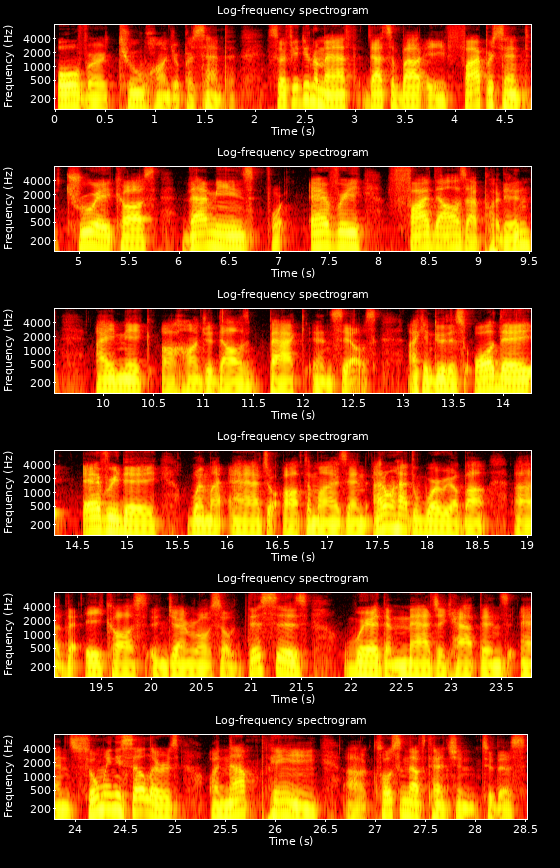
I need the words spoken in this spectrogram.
over 200%. So if you do the math, that's about a 5% true ACOS. That means for every $5 I put in, I make $100 back in sales. I can do this all day, every day when my ads are optimized, and I don't have to worry about uh, the ACOS in general. So this is where the magic happens, and so many sellers are not paying uh, close enough attention to this.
